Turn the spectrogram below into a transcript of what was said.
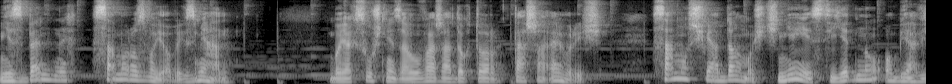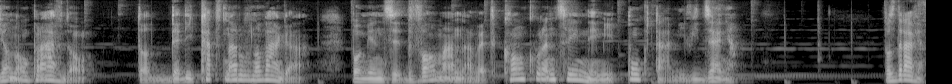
niezbędnych samorozwojowych zmian. Bo jak słusznie zauważa dr Tasha Eurich, samoświadomość nie jest jedną objawioną prawdą. To delikatna równowaga pomiędzy dwoma nawet konkurencyjnymi punktami widzenia. Pozdrawiam.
